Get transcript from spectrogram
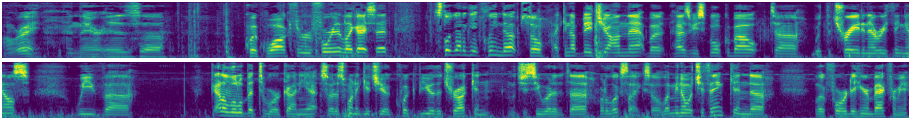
All right, and there is a quick walkthrough for you. Like I said, still got to get cleaned up, so I can update you on that. But as we spoke about uh, with the trade and everything else, we've uh, got a little bit to work on yet. So I just want to get you a quick view of the truck and let you see what it uh, what it looks like. So let me know what you think, and uh, look forward to hearing back from you.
